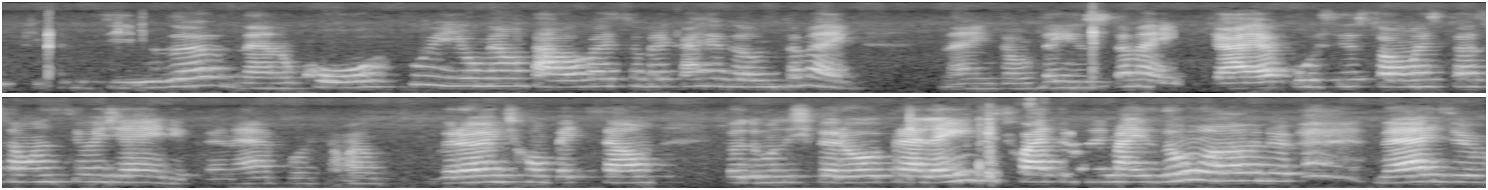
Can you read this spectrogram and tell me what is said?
o que precisa, né, no corpo e o mental vai sobrecarregando também, né? Então tem isso também. Já é por si só uma situação ansiogênica, né? Porque é uma grande competição todo mundo esperou para além dos quatro anos mais um ano, né? Tipo,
